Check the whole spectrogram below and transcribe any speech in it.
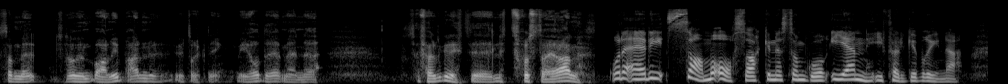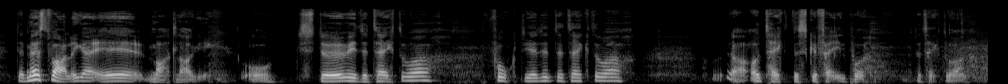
som, en vanlig brannutrykning. Vi gjør det, men uh, selvfølgelig litt, frustrerende. Og det er de samme årsakene som går igjen, ifølge Bryne. Det mest vanlige er matlaging. Og støv i detektorer, fuktighet i detektorer ja, og tekniske feil på detektorene.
